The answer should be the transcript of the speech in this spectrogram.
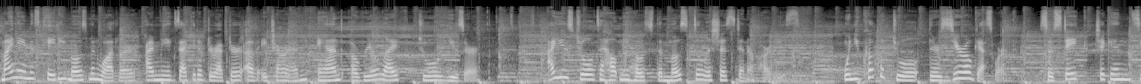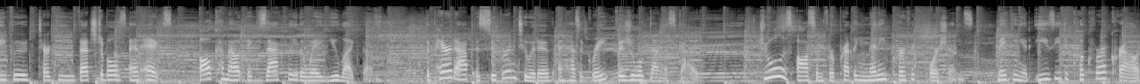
My name is Katie Mosman Wadler. I'm the executive director of HRN and a real life Joule user. I use Joule to help me host the most delicious dinner parties. When you cook with Joule, there's zero guesswork. So, steak, chicken, seafood, turkey, vegetables, and eggs all come out exactly the way you like them. The paired app is super intuitive and has a great visual doneness guide. Joule is awesome for prepping many perfect portions, making it easy to cook for a crowd,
